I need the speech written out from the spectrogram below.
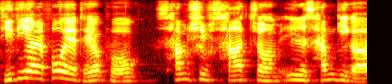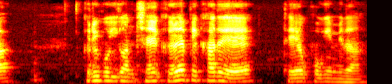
DDR4의 대역폭 34.13기가 그리고 이건 제 그래픽 카드의 대역폭입니다.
